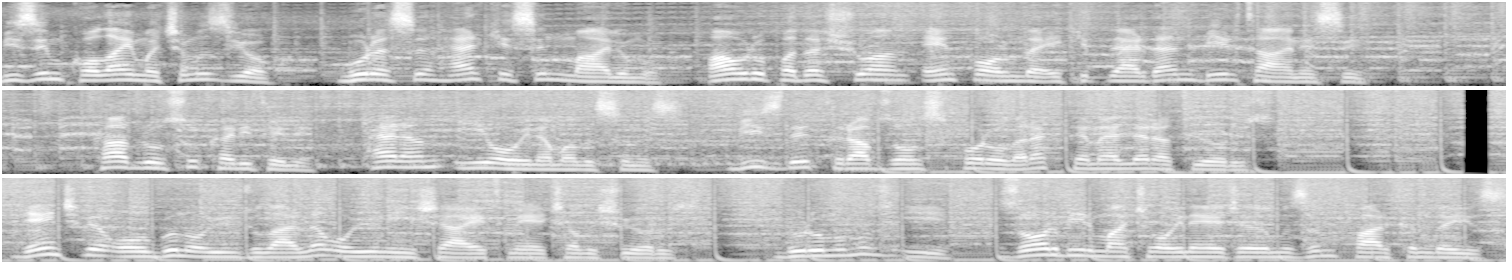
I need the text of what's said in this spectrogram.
Bizim kolay maçımız yok. Burası herkesin malumu. Avrupa'da şu an en formda ekiplerden bir tanesi. Kadrosu kaliteli. Her an iyi oynamalısınız. Biz de Trabzonspor olarak temeller atıyoruz. Genç ve olgun oyuncularla oyun inşa etmeye çalışıyoruz. Durumumuz iyi. Zor bir maç oynayacağımızın farkındayız.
